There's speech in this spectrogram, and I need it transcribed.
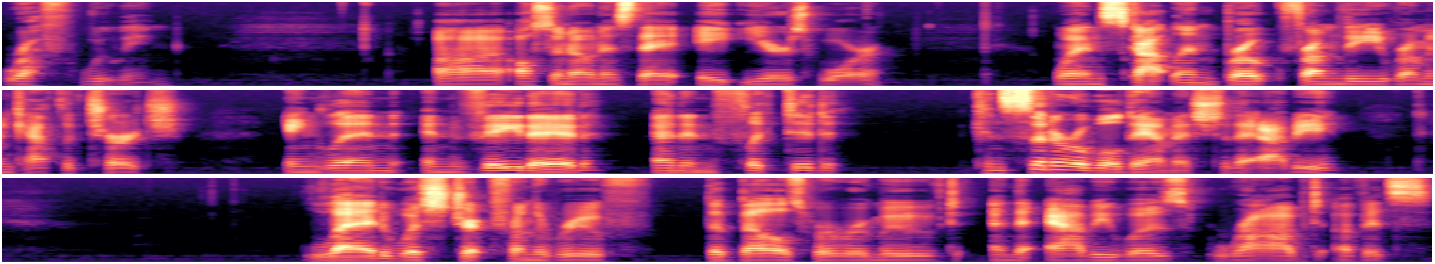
rough wooing, uh, also known as the Eight Years' War. When Scotland broke from the Roman Catholic Church, England invaded and inflicted considerable damage to the abbey. Lead was stripped from the roof, the bells were removed, and the abbey was robbed of its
